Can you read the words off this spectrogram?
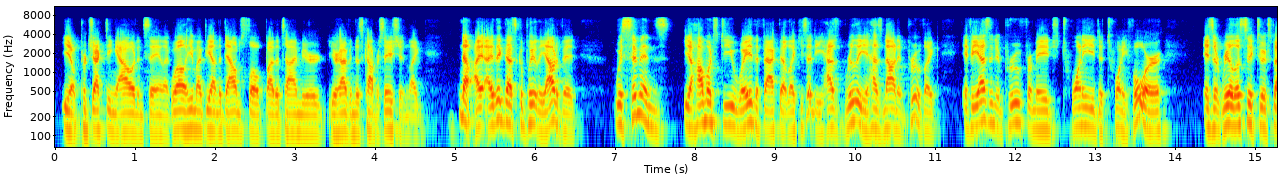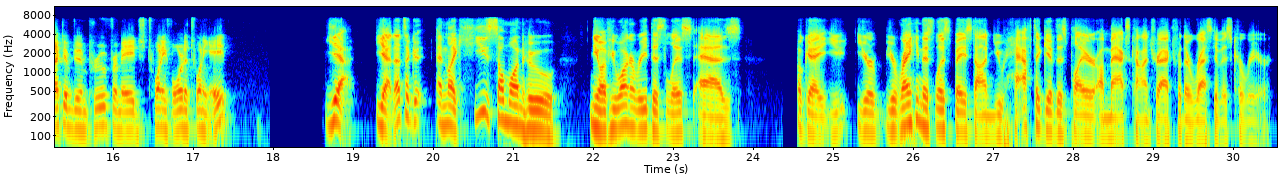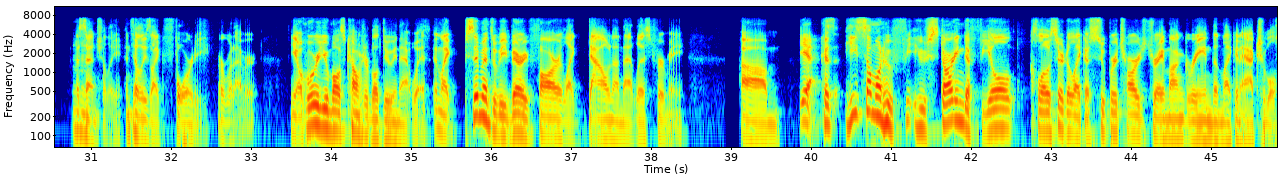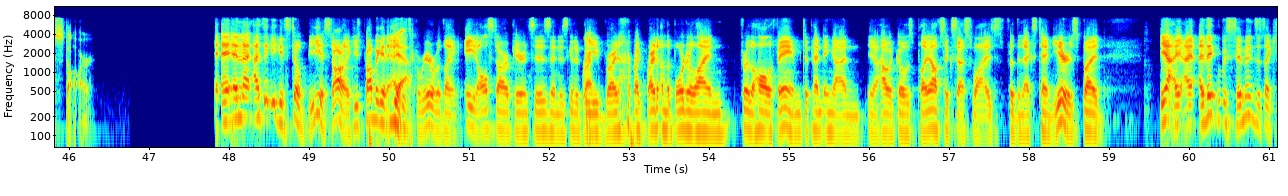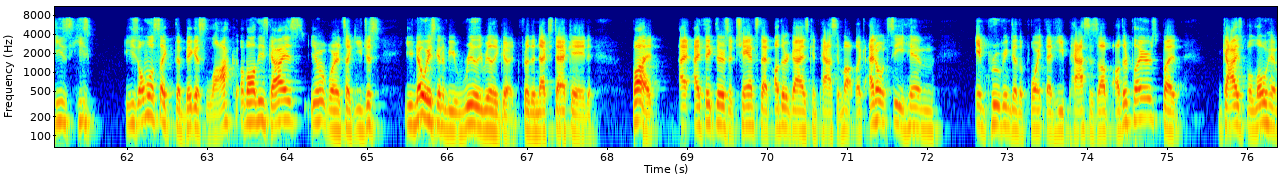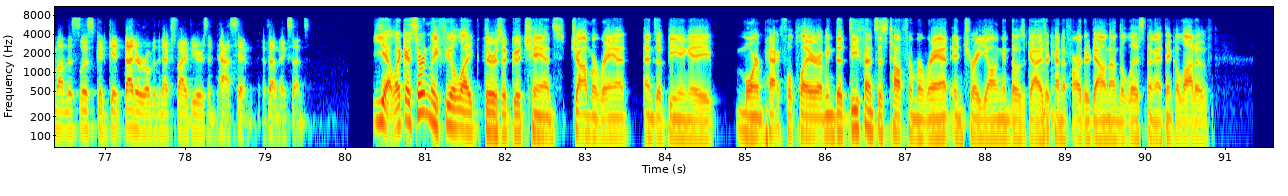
you know, projecting out and saying like, well, he might be on the downslope by the time you're you're having this conversation. Like, no, I, I think that's completely out of it. With Simmons, you know, how much do you weigh the fact that, like you said, he has really has not improved. Like, if he hasn't improved from age 20 to 24, is it realistic to expect him to improve from age 24 to 28? Yeah, yeah, that's a good and like he's someone who, you know, if you want to read this list as okay, you you're you're ranking this list based on you have to give this player a max contract for the rest of his career, mm-hmm. essentially, until he's like 40 or whatever. You know, who are you most comfortable doing that with? And like Simmons would be very far like down on that list for me. Um, yeah, because he's someone who fe- who's starting to feel closer to like a supercharged Draymond Green than like an actual star. And, I think he can still be a star. Like he's probably going to end yeah. his career with like eight All Star appearances, and is going to be right. right right on the borderline for the Hall of Fame, depending on you know how it goes playoff success wise for the next ten years. But yeah, I, I think with Simmons, it's like he's he's he's almost like the biggest lock of all these guys. You know, where it's like you just you know he's going to be really really good for the next decade, but I, I think there's a chance that other guys can pass him up. Like I don't see him improving to the point that he passes up other players, but guys below him on this list could get better over the next five years and pass him, if that makes sense. Yeah, like I certainly feel like there's a good chance Ja Morant ends up being a more impactful player. I mean, the defense is tough for Morant and Trae Young, and those guys mm-hmm. are kind of farther down on the list than I think a lot of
